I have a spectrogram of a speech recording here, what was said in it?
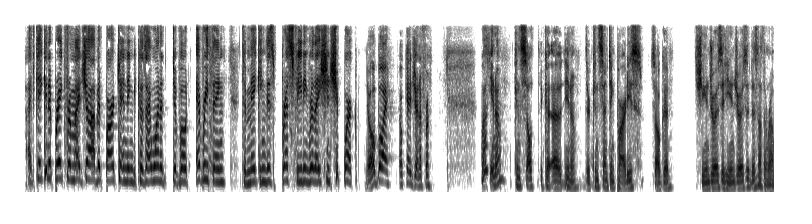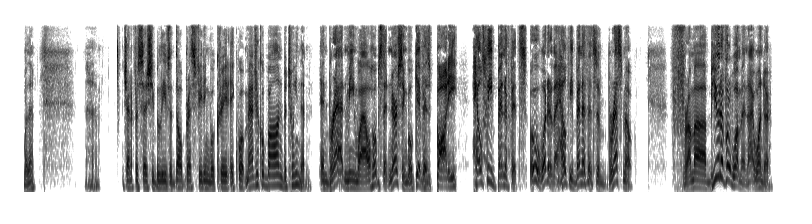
I've taken a break from my job at bartending because I want to devote everything to making this breastfeeding relationship work. Oh boy. Okay, Jennifer. Well, you know, consult, uh, you know, they're consenting parties. It's all good. She enjoys it. He enjoys it. There's nothing wrong with that. Um, Jennifer says she believes adult breastfeeding will create a quote magical bond between them. And Brad, meanwhile, hopes that nursing will give his body healthy benefits. Oh, what are the healthy benefits of breast milk? From a beautiful woman, I wonder.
